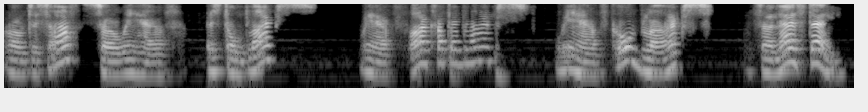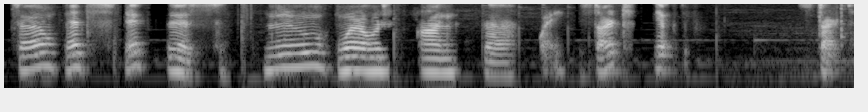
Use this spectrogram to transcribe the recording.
all this off. So we have redstone blocks, We have raw copper blocks. We have gold blocks. So now it's done. So let's get this new world on the way. Start? Yep. Start.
